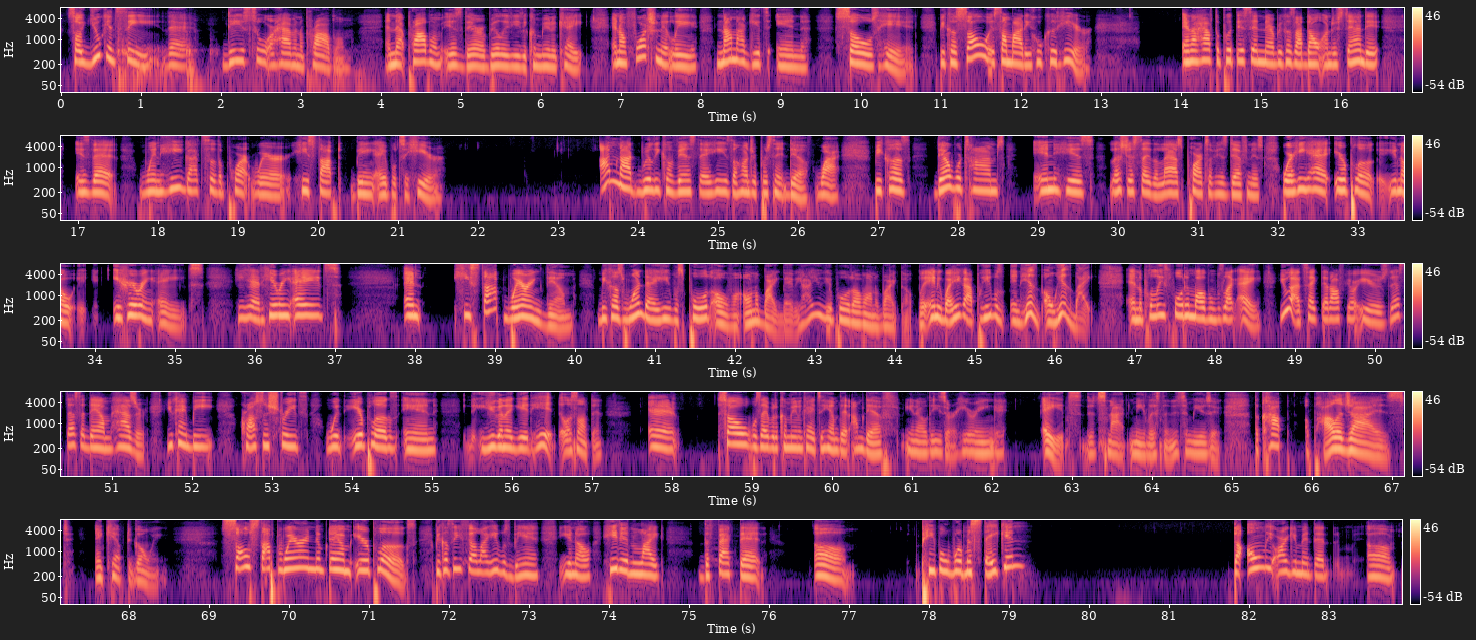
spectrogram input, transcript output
So you can see that these two are having a problem. And that problem is their ability to communicate. And unfortunately, Nana gets in Soul's head because Soul is somebody who could hear. And I have to put this in there because I don't understand it is that when he got to the part where he stopped being able to hear, I'm not really convinced that he's 100% deaf. Why? Because there were times in his, let's just say the last parts of his deafness, where he had earplug, you know, hearing aids. He had hearing aids. And he stopped wearing them because one day he was pulled over on a bike, baby. How you get pulled over on a bike though? But anyway, he got he was in his on his bike, and the police pulled him over and was like, "Hey, you gotta take that off your ears. That's that's a damn hazard. You can't be crossing streets with earplugs in. You're gonna get hit or something." And Soul was able to communicate to him that I'm deaf. You know, these are hearing aids. It's not me listening to music. The cop apologized and kept going. So stopped wearing them damn earplugs because he felt like he was being, you know, he didn't like the fact that um people were mistaken. The only argument that um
